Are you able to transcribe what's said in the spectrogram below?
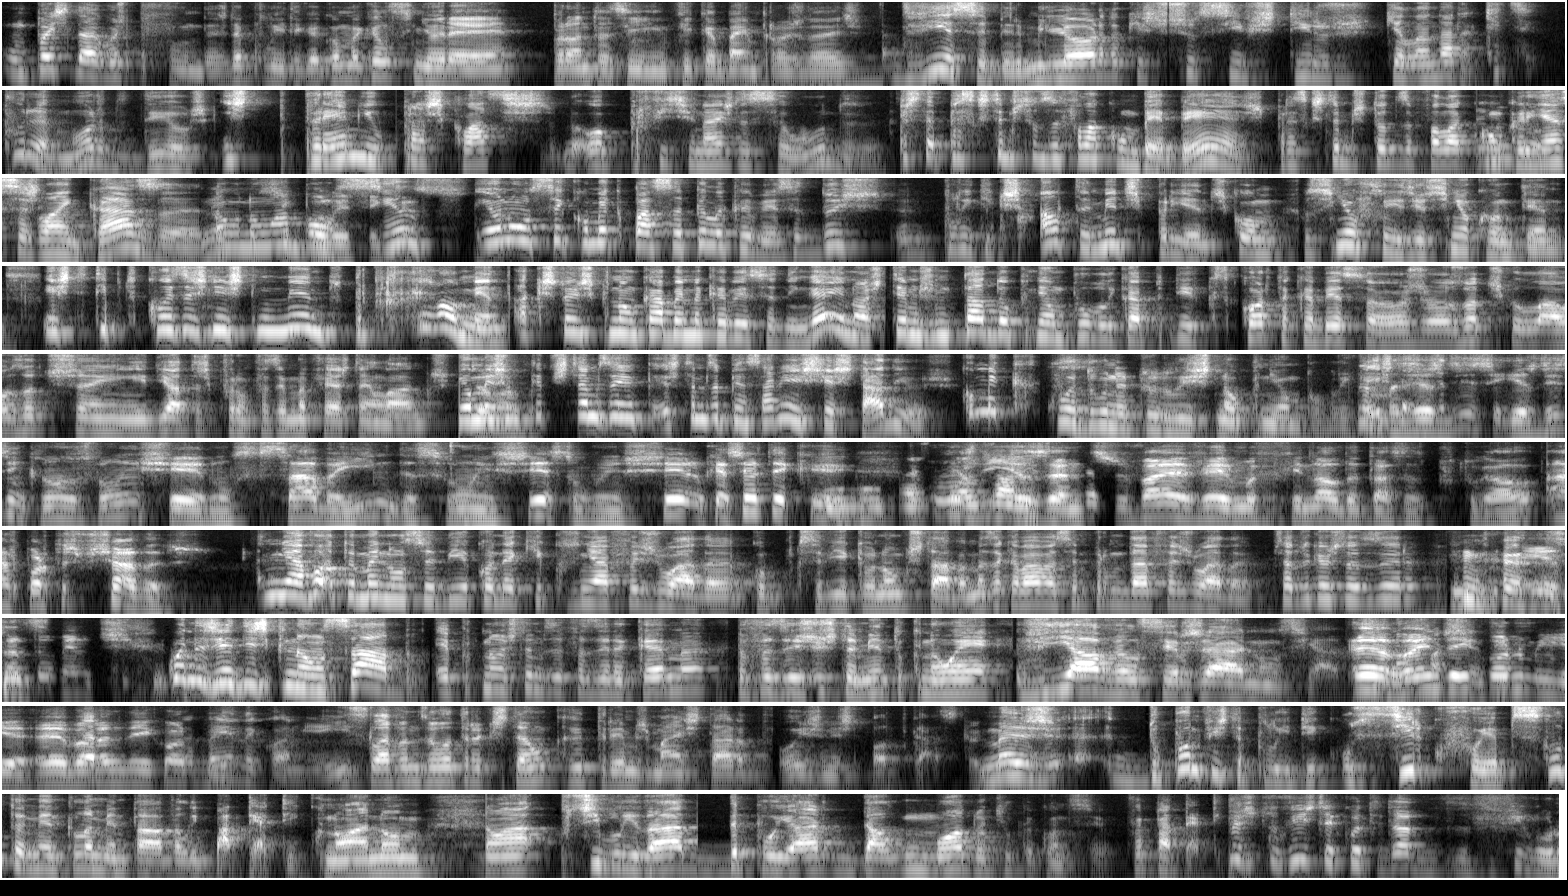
um peixe de águas profundas da política, como aquele senhor é, pronto, assim, fica bem para os dois, devia saber melhor do que estes sucessivos tiros que ele andara. Quer dizer, por amor de Deus, isto prémio para as classes profissionais da saúde. Parece, parece, que estamos todos a falar com bebés, parece que estamos todos a falar com crianças lá em casa. Não, não há bom política. senso. Eu não sei como é que passa pela cabeça de dois políticos altamente experientes, como o senhor Feliz e o senhor Contente, este tipo de coisas neste momento, porque realmente há questões que não cabem na cabeça de ninguém. Nós temos metade da opinião pública a pedir que se corte a cabeça aos, aos outros lá, aos outros 100 idiotas que foram fazer uma festa em Lagos. E ao mesmo tempo estamos a, estamos a pensar em encher estádios. Como é que coaduna tudo isto na opinião pública? Não, mas eles dizem, eles dizem que não se vão encher, não se sabe ainda se vão encher, se não vão encher. O que é certo é que uns dias antes vai haver uma final da Taça de Portugal às portas fechadas. A minha avó também não sabia quando é que ia cozinhar feijoada, porque sabia que eu não gostava, mas acabava sempre por me dar feijoada. Sabes o que eu estou a dizer? Exatamente. quando a gente diz que não sabe, é porque nós estamos a fazer a cama para fazer justamente o que não é viável ser já anunciado. A bem da economia. A bem da economia. A bem da economia. E isso leva-nos a outra questão que teremos mais tarde hoje neste podcast. Mas, do ponto de vista político, o circo foi absolutamente lamentável e patético. Não há nome, não há possibilidade de apoiar de algum modo aquilo que aconteceu. Foi patético. Mas tu viste a quantidade de figuras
